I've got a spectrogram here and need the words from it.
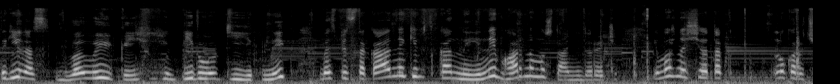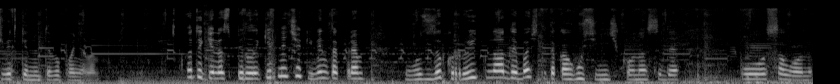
Такий у нас великий підлокітник, без підстаканників, тканини, в гарному стані, до речі. І можна ще так, ну коротше, відкинути, ви поняли. Ось такий у нас підлокітничок, і він так прям його закрити треба. Бачите, така гусінічка у нас іде по салону.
